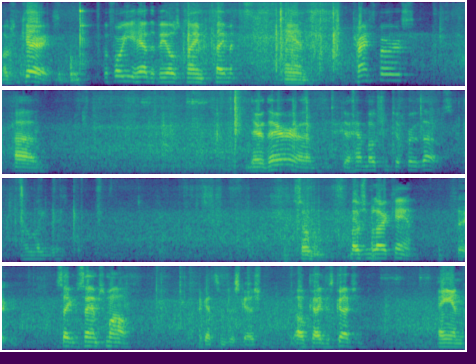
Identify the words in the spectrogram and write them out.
Motion carries. Before you have the bills, claims, payments, and transfers, uh, they're there. Uh, Do I have a motion to approve those? No late this. So Motion by Larry Camp, Second. second by Sam Small. I got some discussion. Okay, discussion. And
